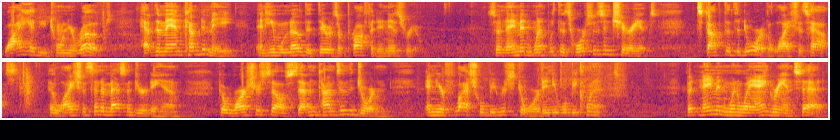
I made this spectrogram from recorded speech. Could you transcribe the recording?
Why have you torn your robes? Have the man come to me, and he will know that there is a prophet in Israel. So Naaman went with his horses and chariots, and stopped at the door of Elisha's house. Elisha sent a messenger to him Go wash yourself seven times in the Jordan, and your flesh will be restored, and you will be cleansed. But Naaman went away angry and said,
